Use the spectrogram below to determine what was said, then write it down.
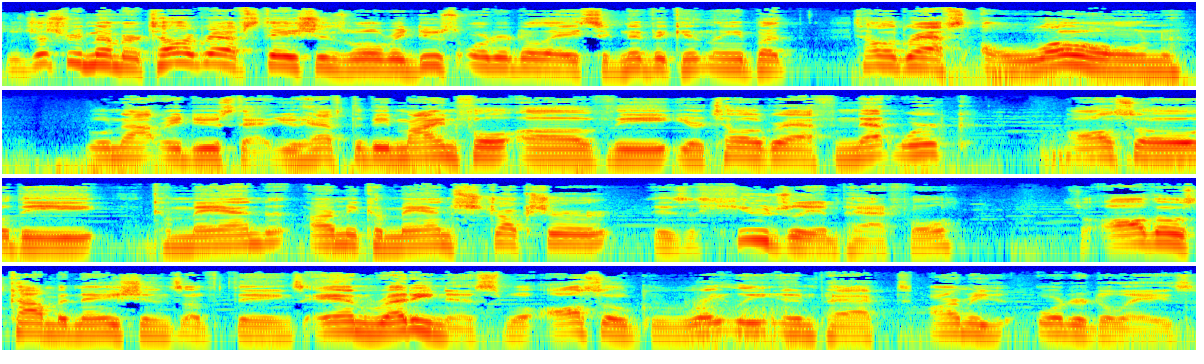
So just remember, telegraph stations will reduce order delay significantly, but telegraphs alone will not reduce that. You have to be mindful of the your telegraph network. Also, the command army command structure is hugely impactful. So all those combinations of things and readiness will also greatly impact army order delays.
